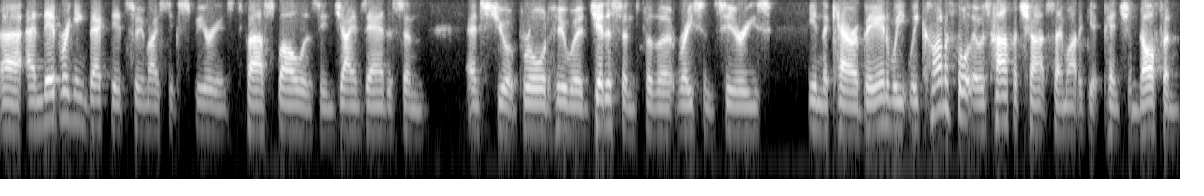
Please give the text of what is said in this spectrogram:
Uh, and they're bringing back their two most experienced fast bowlers in James Anderson and Stuart Broad, who were jettisoned for the recent series in the Caribbean. We, we kind of thought there was half a chance they might get pensioned off and,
